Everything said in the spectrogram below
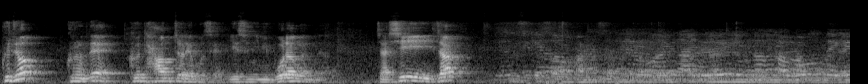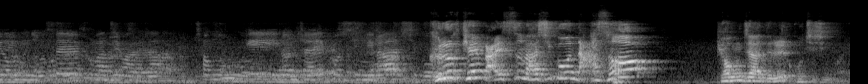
그죠? 그런데 그 다음 절에 보세요. 예수님이 뭐라고 했나? 자 시작. 그렇게 말씀하시고 나서 병자들을 고치신 거예요.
